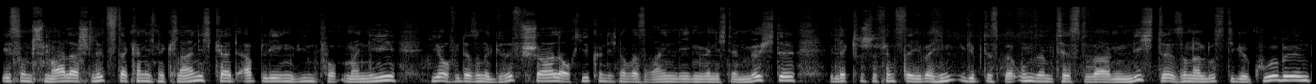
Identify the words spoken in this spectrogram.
ist so ein schmaler Schlitz. Da kann ich eine Kleinigkeit ablegen wie ein Portemonnaie. Hier auch wieder so eine Griffschale. Auch hier könnte ich noch was reinlegen, wenn ich denn möchte. Elektrische Fensterheber hinten gibt es bei unserem Testwagen nicht, sondern lustige Kurbeln.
